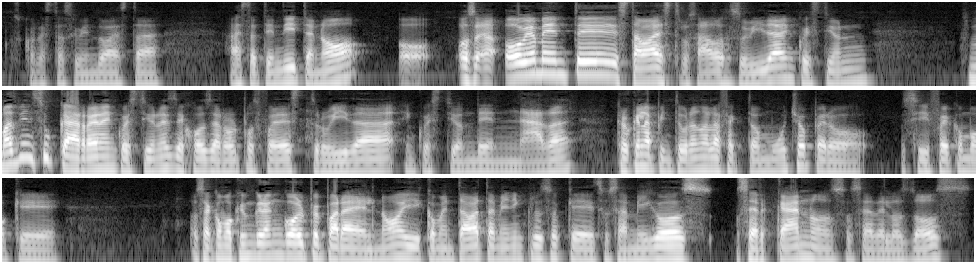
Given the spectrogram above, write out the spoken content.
pues cuando está subiendo a esta, a esta tiendita, ¿no? O, o sea, obviamente estaba destrozado su vida en cuestión, más bien su carrera en cuestiones de juegos de rol, pues fue destruida en cuestión de nada. Creo que en la pintura no le afectó mucho, pero sí fue como que o sea, como que un gran golpe para él, ¿no? Y comentaba también incluso que sus amigos cercanos, o sea, de los dos,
